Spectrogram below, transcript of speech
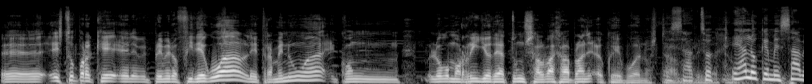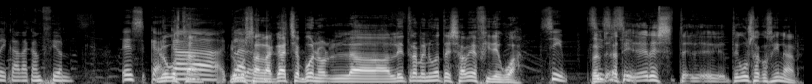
Eh, esto porque el primero fideuá, letra menúa, con luego morrillo de atún salvaje a la plancha. Qué bueno está. Exacto. Es a lo que me sabe cada canción. Es ca- Luego, cada, están, luego claro. están las gachas. Bueno, la letra menúa te sabe a fideuá. Sí, Pero sí, a sí, ti sí. eres, te, te gusta cocinar?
